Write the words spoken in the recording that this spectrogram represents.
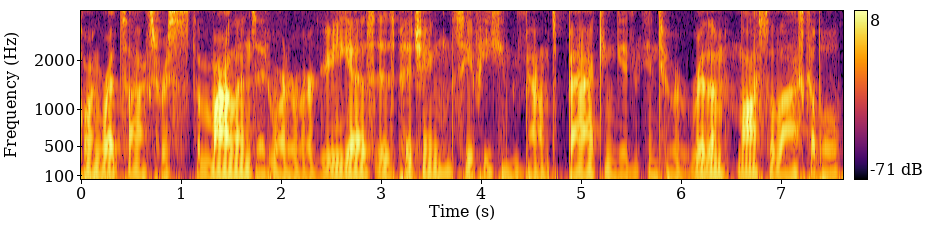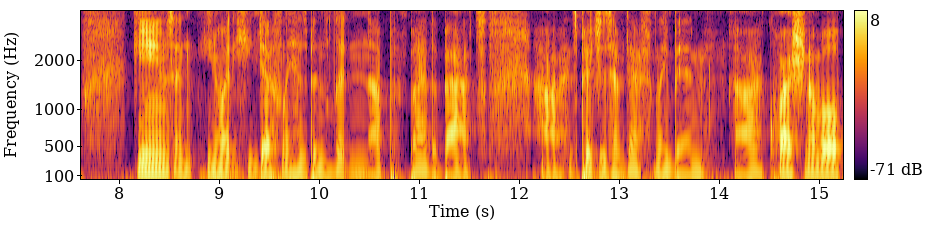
going Red Sox versus the Marlins. Eduardo Rodriguez is pitching. Let's see if he can bounce back and get into a rhythm. Lost the last couple games, and you know what? He definitely has been lit up by the bats. Uh, his pitches have definitely been uh, questionable,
